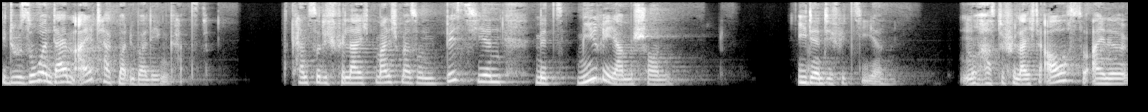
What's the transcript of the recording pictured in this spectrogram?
die du so in deinem Alltag mal überlegen kannst. Kannst du dich vielleicht manchmal so ein bisschen mit Miriam schon identifizieren? Hast du vielleicht auch so eine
